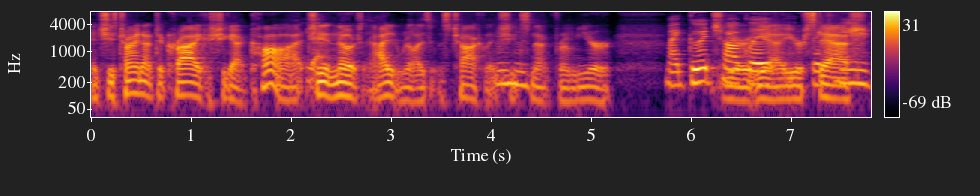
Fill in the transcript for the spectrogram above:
and she's trying not to cry because she got caught. She didn't know. I didn't realize it was chocolate. Mhm. She'd snuck from your. my good chocolate yeah, your stash. came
